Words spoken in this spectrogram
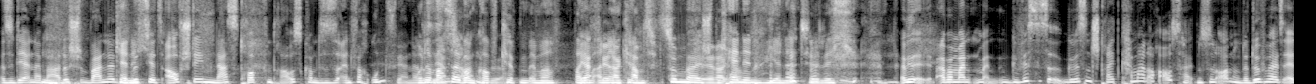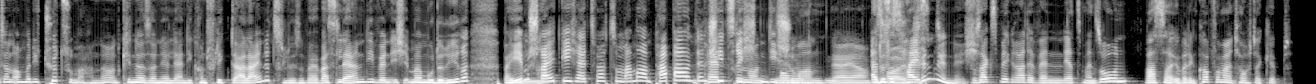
Also der in der Badewanne, der müsste jetzt aufstehen, nass tropfend rauskommen. Das ist einfach unfair. Ne? Oder Wasser über den Kopf kippen immer bei Ja, dem anderen fairer Kind. Kampf. Zum Beispiel. Kampf. Kennen wir natürlich. Aber, man, man, gewisses, gewissen Streit kann man auch aushalten. Das ist in Ordnung. Da dürfen wir als Eltern auch mal die Tür zumachen. Ne? Und Kinder sollen ja lernen, die Konflikte alleine zu lösen. Weil was lernen die, wenn ich immer moderiere? Bei jedem Streit gehe ich mal zu Mama und Papa und dann Petzen schiedsrichten und- die schon. Ja, ja. Also das das heißt, können wir nicht. du sagst mir gerade, wenn jetzt mein Sohn Wasser über den Kopf von meiner Tochter kippt,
